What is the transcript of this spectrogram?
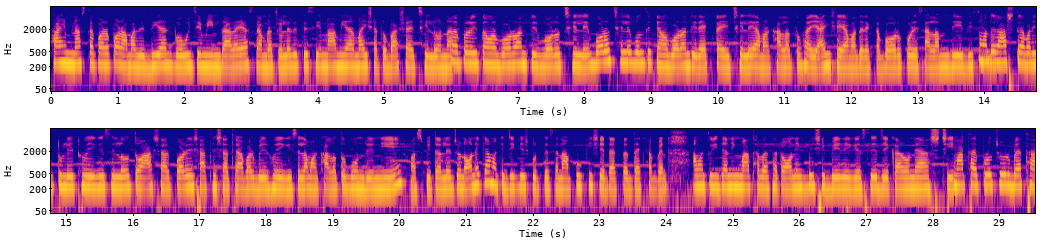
ফাহিম নাস্তা করার পর আমাদের দিয়ে আসব। ওই যে মিম দাঁড়ায় আছে, আমরা চলে যেতেছি। মামি আর মাইশা তো বাসায় ছিল না। তারপরে এই তো আমার বড় আন্টির বড় ছেলে। বড় ছেলে বলতে কি? আমার বড় আন্টির একটাই ছেলে। আমার খালাতো ভাই আইসাই আমাদের একটা বড় করে সালাম দিয়ে দিছে আমাদের আসতে আবার একটু লেট হয়ে গেছিল, তো আসার পরে সাথে সাথে আবার বের হয়ে গেছিলাম আমার খালাতো বোন রে নিয়ে হসপিটালের জন্য। অনেকে আমাকে জিজ্ঞেস করতেছেন আপু, কিসে ডাক্তার দেখাবেন? আমার তো ইদানিং মাথা ব্যথাটা অনেক বেশি বেড়ে গেছে, যে কারণে আসছি। মাথায় প্রচুর ব্যথা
